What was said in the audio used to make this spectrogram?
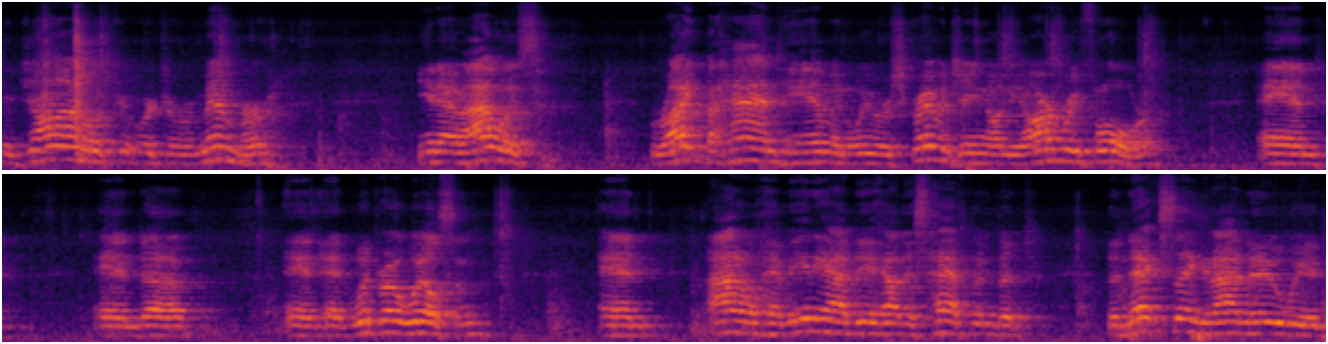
if John were to, were to remember, you know, I was right behind him and we were scrimmaging on the armory floor and, and, uh, and at Woodrow Wilson. And I don't have any idea how this happened, but the next thing that I knew, we had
